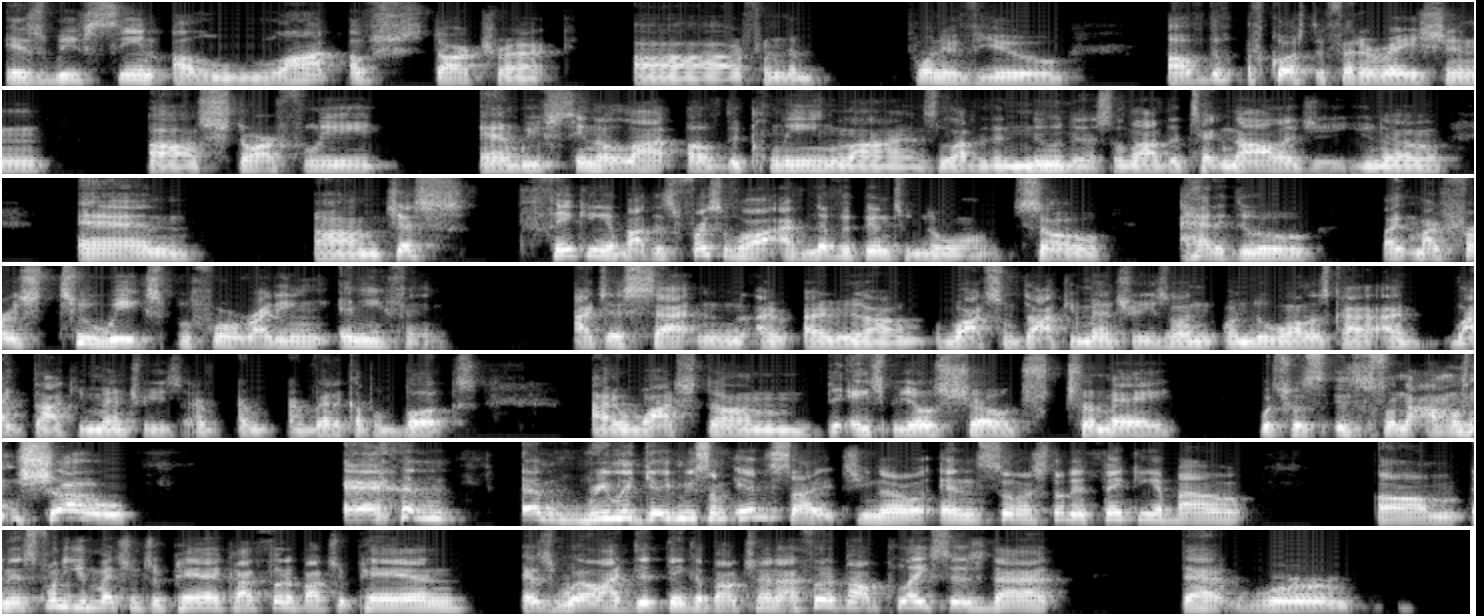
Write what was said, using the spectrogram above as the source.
is we've seen a lot of Star Trek uh, from the point of view of the, of course, the Federation, uh, Starfleet, and we've seen a lot of the clean lines, a lot of the newness, a lot of the technology, you know, and um, just thinking about this. First of all, I've never been to New Orleans, so I had to do like my first two weeks before writing anything. I just sat and I, I uh, watched some documentaries on on New Orleans. I, I like documentaries. I, I, I, read a couple books. I watched um, the HBO show Treme, which was is phenomenal show, and and really gave me some insights, you know. And so I started thinking about, um, and it's funny you mentioned Japan. I thought about Japan as well. I did think about China. I thought about places that that were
